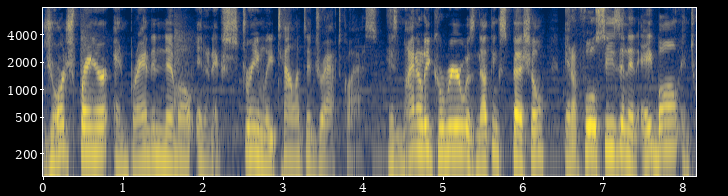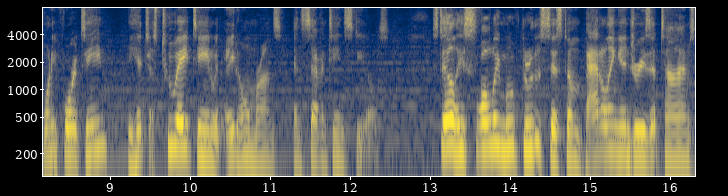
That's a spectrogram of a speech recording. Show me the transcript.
George Springer, and Brandon Nimmo in an extremely talented draft class. His minor league career was nothing special. In a full season in A ball in 2014, he hit just 218 with 8 home runs and 17 steals. Still, he slowly moved through the system, battling injuries at times,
